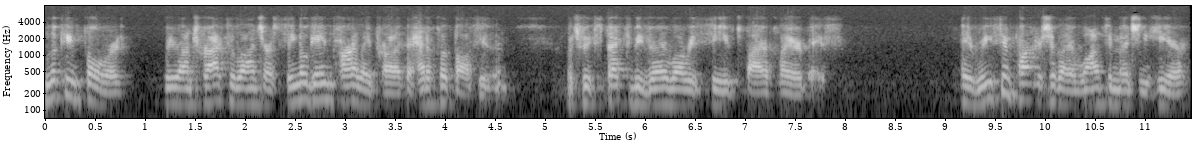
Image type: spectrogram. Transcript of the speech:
Looking forward, we are on track to launch our single-game parlay product ahead of football season, which we expect to be very well received by our player base. A recent partnership that I wanted to mention here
